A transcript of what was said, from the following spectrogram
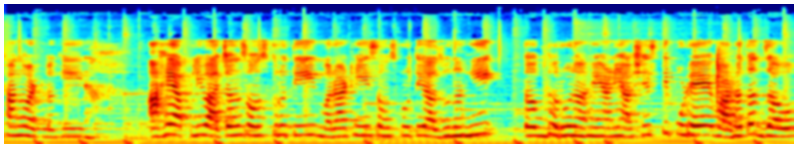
छान वाटलं की आहे आपली वाचन संस्कृती मराठी संस्कृती अजूनही तग धरून आहे आणि अशीच ती पुढे वाढतच जावो.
